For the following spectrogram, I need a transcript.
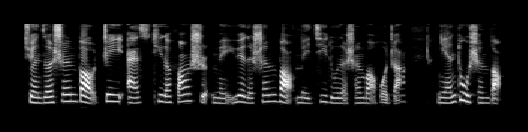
选择申报 GST 的方式，每月的申报、每季度的申报或者年度申报。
